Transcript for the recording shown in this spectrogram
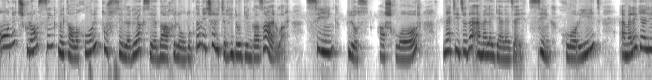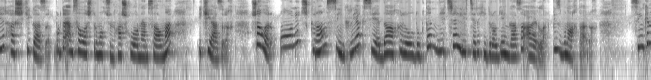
13 qram sink metalı xlorid turşusu ilə reaksiyaya daxil olduqda neçə litr hidrogen qazı ayrılar? Sink plus H-xlor nəticədə əmələ gələcək. Sink xlorid əmələ gəlir H2 qazı. Burada əmsallaşdırmaq üçün H-xlorun əmsalına 2 yazırıq. Uşaqlar 13 qram sink reaksiyaya daxil olduqda neçə litr hidrogen qazı ayrılar? Biz bunu axtarırıq. Sinkin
